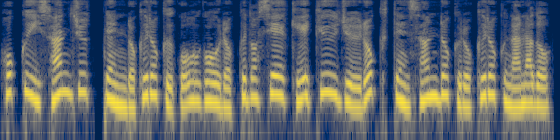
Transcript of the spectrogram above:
北緯30.66556度整形96.36667度、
